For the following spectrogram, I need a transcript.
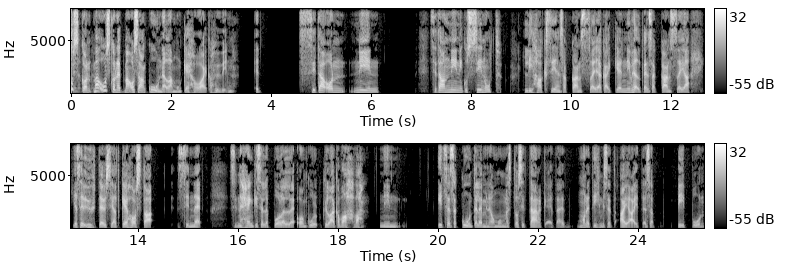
uskon, mä uskon, että mä osaan kuunnella mun kehoa aika hyvin. Et sitä on niin, sitä on niin, niin kuin sinut lihaksiensa kanssa ja kaikkien niveltensä kanssa ja, ja se yhteys sieltä kehosta sinne, sinne henkiselle puolelle on kyllä aika vahva, niin itsensä kuunteleminen on mun mielestä tosi tärkeää. Et monet ihmiset ajaa itsensä piippuun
